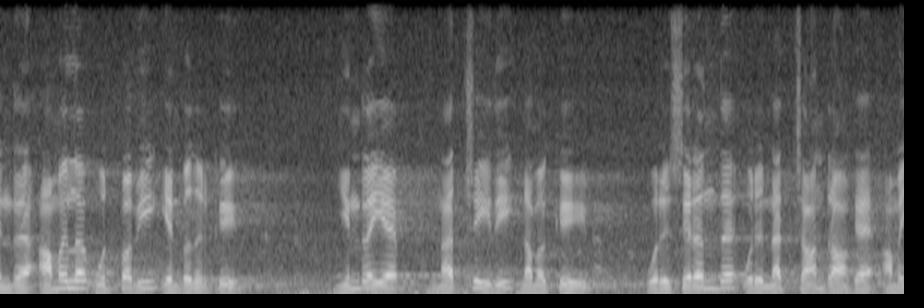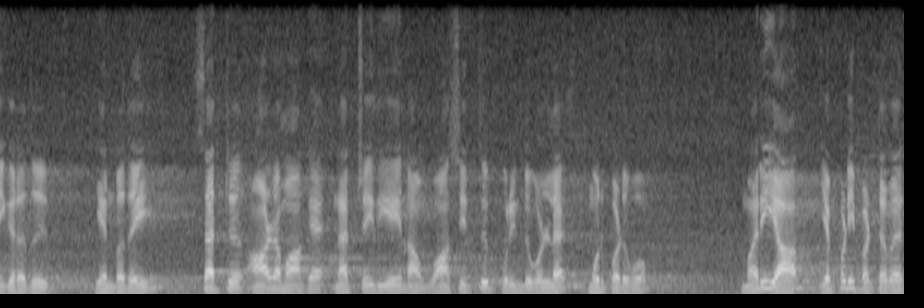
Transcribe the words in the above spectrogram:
இந்த அமல உற்பவி என்பதற்கு இன்றைய நற்செய்தி நமக்கு ஒரு சிறந்த ஒரு நற்சான்றாக அமைகிறது என்பதை சற்று ஆழமாக நற்செய்தியை நாம் வாசித்து புரிந்து கொள்ள முற்படுவோம். மரியா எப்படிப்பட்டவர்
